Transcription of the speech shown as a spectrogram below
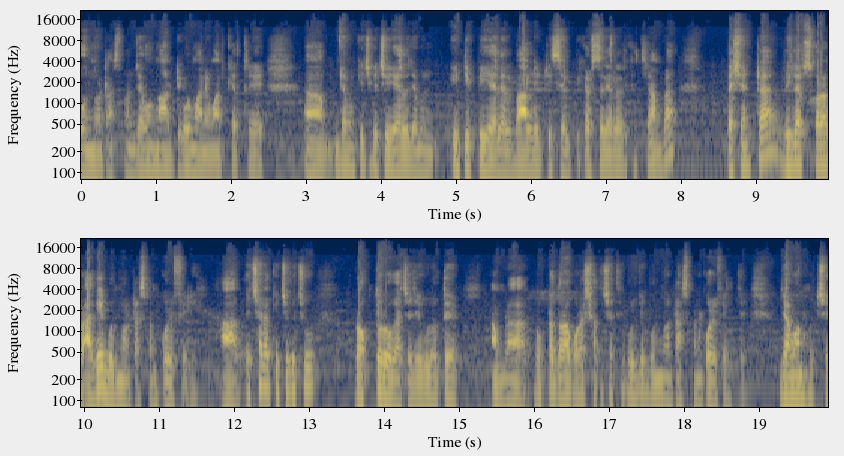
বনমেরো ট্রান্সপ্লান্ট যেমন মাল্টিপল মাইনোমার ক্ষেত্রে যেমন কিছু কিছু এল, যেমন E ইটিপিএলএল বা আর্লি সেল পিকার্সের এলের ক্ষেত্রে আমরা পেশেন্টটা রিল্যাপস করার আগেই বনমেরো ট্রান্সপ্লান্ট করে ফেলি। আর এছাড়া কিছু কিছু রক্ত রোগ আছে, যেগুলোতে আমরা রোগটা ধরা পড়ার সাথে সাথে বলি যে বনমেরো ট্রান্সপ্লান্ট করে ফেলতে। যেমন হচ্ছে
